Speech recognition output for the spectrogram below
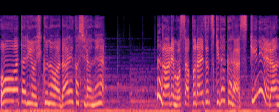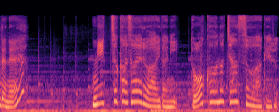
大当たりを引くのは誰かしらね。誰もサプライズ付きだから好きに選んでね。3つ数える間に投稿のチャンスをあげる。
